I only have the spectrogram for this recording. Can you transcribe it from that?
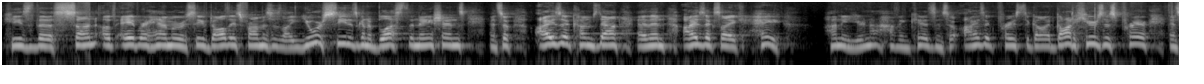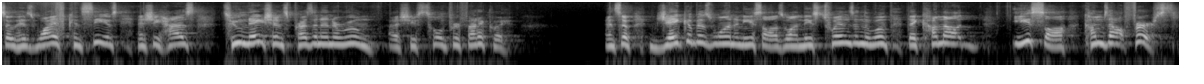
he's the son of Abraham who received all these promises, like, your seed is going to bless the nations. And so Isaac comes down, and then Isaac's like, hey, honey, you're not having kids. And so Isaac prays to God. God hears his prayer. And so his wife conceives, and she has two nations present in a room, as she's told prophetically. And so Jacob is one and Esau is one. These twins in the womb, they come out, Esau comes out first.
